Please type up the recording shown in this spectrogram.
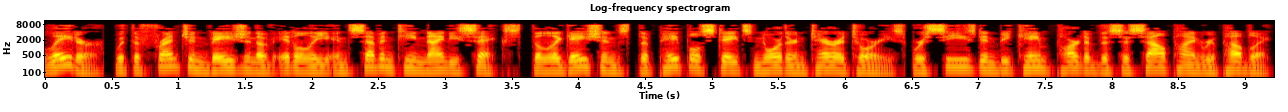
Later, with the French invasion of Italy in 1796, the legations the Papal States' northern territories were seized and became part of the Cisalpine Republic.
